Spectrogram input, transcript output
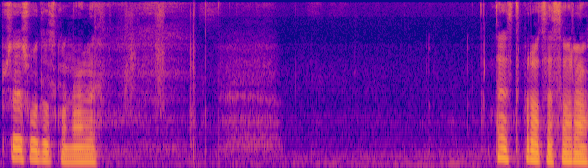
przeszło doskonale. Test procesora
